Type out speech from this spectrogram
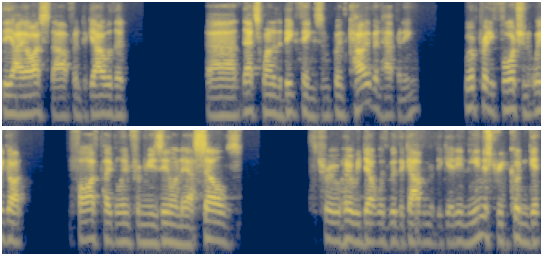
the AI stuff and to go with it, uh, that's one of the big things. And with COVID happening, we're pretty fortunate. We got five people in from New Zealand ourselves through who we dealt with with the government to get in. The industry couldn't get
